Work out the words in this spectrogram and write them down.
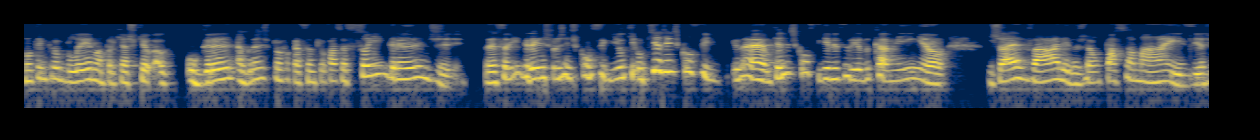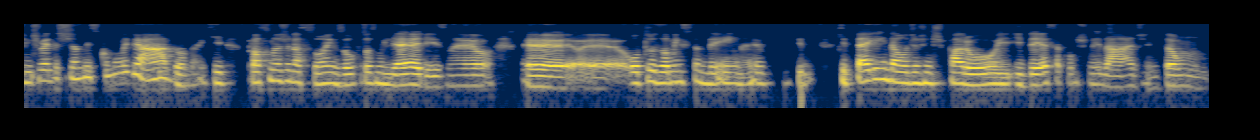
não tem problema, porque acho que o, o a grande provocação que eu faço é sonhe grande, né? sonhe grande para a gente conseguir o que, o que a gente conseguir, né? o que a gente conseguir nesse meio do caminho já é válido, já é um passo a mais, e a gente vai deixando isso como legado, né? Que próximas gerações, outras mulheres, né? É, é, outros homens também, né? Que, que, peguem da onde a gente parou e, e dê essa continuidade. Então,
